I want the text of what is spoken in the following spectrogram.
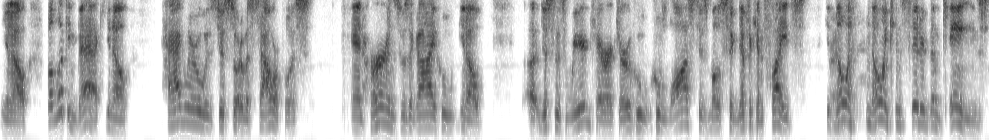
you know. But looking back, you know, Hagler was just sort of a sourpuss, and Hearns was a guy who, you know, uh, just this weird character who who lost his most significant fights Right. No one, no one considered them kings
